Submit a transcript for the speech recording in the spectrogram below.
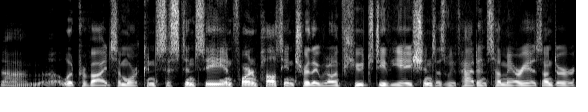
um, would provide some more consistency in foreign policy, ensure that we don't have huge deviations as we've had in some areas under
